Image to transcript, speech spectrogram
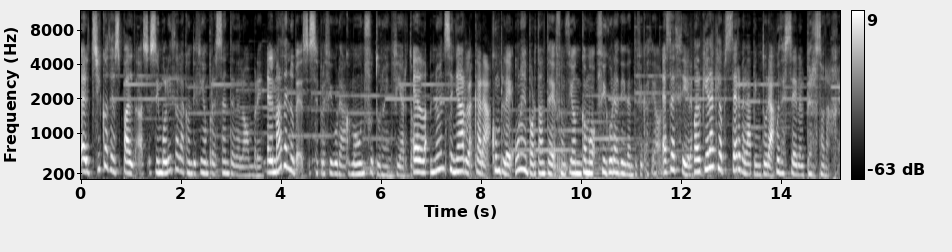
El chico de espaldas simboliza la condición presente del hombre. El mar de nubes se prefigura como un futuro incierto. El no enseñar la cara cumple una importante función como figura de identificación. Es decir, cualquiera que observe la pintura puede ser el personaje.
